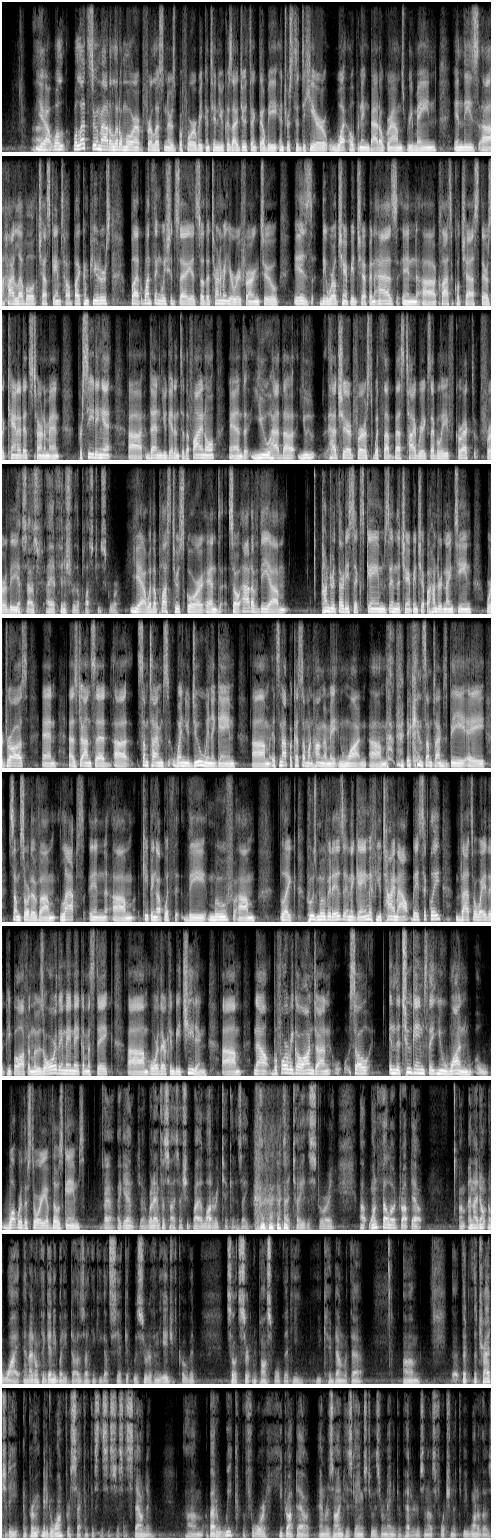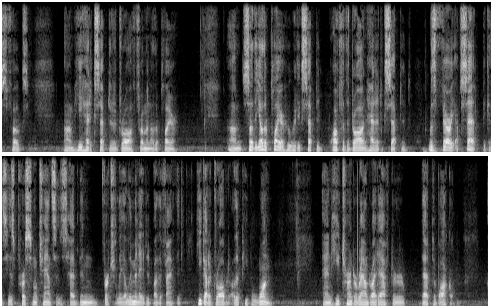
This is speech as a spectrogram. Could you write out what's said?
Um, yeah, well, well, let's zoom out a little more for listeners before we continue, because I do think they'll be interested to hear what opening battlegrounds remain in these uh, high-level chess games held by computers. But one thing we should say is so the tournament you're referring to is the World Championship. And as in uh, classical chess, there's a candidates tournament preceding it. Uh, then you get into the final, and you had the you had shared first with the best tie breaks, I believe, correct? For the yes, I was I had finished with a plus two score. Yeah, with a plus two score, and so out of the um, 136 games in the championship, 119 were draws. And as John said, uh, sometimes when you do win a game, um, it's not because someone hung a mate and won. Um, it can sometimes be a some sort of um, lapse in um, keeping up with the move. Like whose move it is in a game. If you time out, basically, that's a way that people often lose, or they may make a mistake, um, or there can be cheating. Um, now, before we go on, John, so in the two games that you won, what were the story of those games? Uh, again, I want to emphasize I should buy a lottery ticket as I as I tell you the story. Uh, one fellow dropped out, um, and I don't know why, and I don't think anybody does. I think he got sick. It was sort of in the age of COVID, so it's certainly possible that he he came down with that. Um, the, the, the, tragedy, and permit me to go on for a second because this is just astounding. um, about a week before he dropped out and resigned his games to his remaining competitors, and I was fortunate to be one of those folks, um, he had accepted a draw from another player. Um, so the other player who had accepted, offered the draw and had it accepted, was very upset because his personal chances had been virtually eliminated by the fact that he got a draw but other people won. And he turned around right after that debacle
